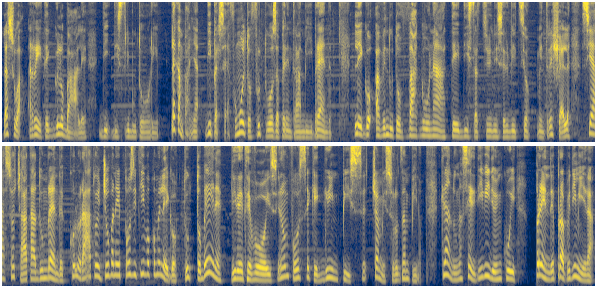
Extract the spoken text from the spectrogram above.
la sua rete globale di distributori. La campagna di per sé fu molto fruttuosa per entrambi i brand. Lego ha venduto vagonate di stazioni di servizio, mentre Shell si è associata ad un brand colorato e giovane e positivo come Lego. Tutto bene, direte voi, se non fosse che Greenpeace ci ha messo lo zampino, creando una serie di video in cui prende proprio di mira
